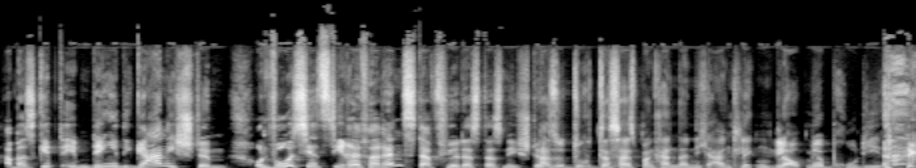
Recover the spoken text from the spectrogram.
aber es gibt eben Dinge, die gar nicht stimmen. Und wo ist jetzt die Referenz dafür, dass das nicht stimmt? Also, du, das heißt, man kann da nicht anklicken, glaub mir, Brudi.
